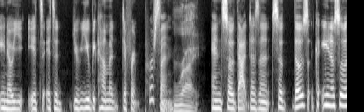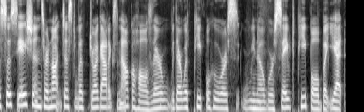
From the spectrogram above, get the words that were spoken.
you know you, it's it's a you, you become a different person right. And so that doesn't so those you know so associations are not just with drug addicts and alcohols they're they're with people who are you know were saved people but yet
